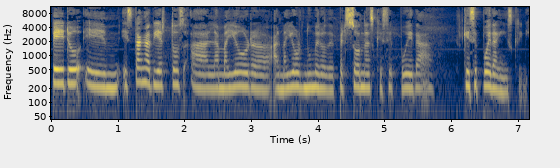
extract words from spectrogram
pero em, están abiertos a la mayor, al mayor número de personas que se pueda que se puedan inscribir.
